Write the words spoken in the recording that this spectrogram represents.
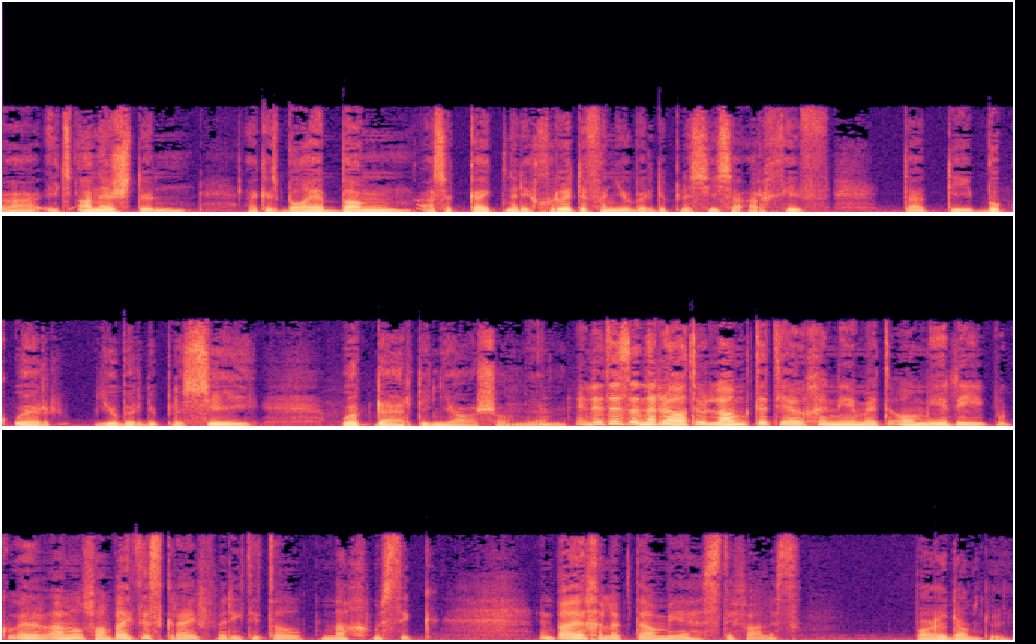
uh, iets anders doen. Ek is baie bang as ek kyk na die grootte van Hubert Du Plessis se argief dat die boek oor Hubert Du Plessis ook 13 jaar sal neem. En dit is inderdaad hoe lank dit jou geneem het om hierdie boek oor Arnold van Wyk te skryf met die titel Nagmusiek. En baie geluk daarmee, Stefanus. Baie dankie.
